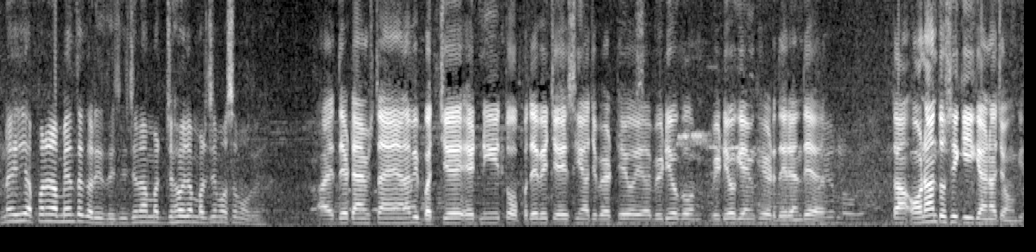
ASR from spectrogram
ਨਹੀਂ ਜੀ, ਆਪਣੇ ਨਾਲ ਮਿਹਨਤ ਕਰੀਦੀ ਜੀ ਜਿੰਨਾ ਮਰਜ਼ੀ ਹੋ ਜਾਂ ਮਰਜ਼ੀ ਮੌਸਮ ਹੋਵੇ। ਅੱਜ ਦੇ ਟਾਈਮਸ ਤਾਂ ਐ ਨਾ ਵੀ ਬੱਚੇ ਇੰਨੀ ਧੁੱਪ ਦੇ ਵਿੱਚ ਏਸੀਆਂ 'ਚ ਬੈਠੇ ਹੋਏ ਆ ਵੀਡੀਓ ਵੀਡੀਓ ਗੇਮ ਖੇਡਦੇ ਰਹਿੰਦੇ ਆ। ਤਾਂ ਉਹਨਾਂ ਨੂੰ ਤੁਸੀਂ ਕੀ ਕਹਿਣਾ ਚਾਹੋਗੇ?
